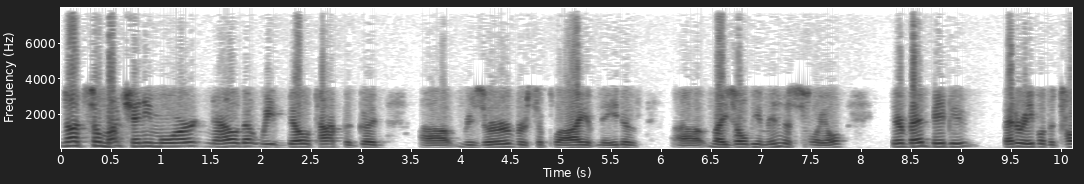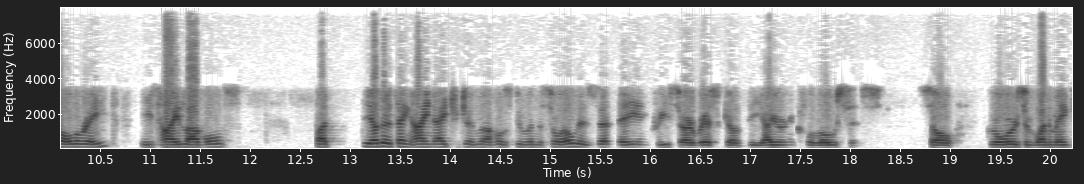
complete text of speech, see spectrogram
Not so much anymore now that we've built up a good uh, reserve or supply of native uh, rhizobium in the soil. They're maybe better able to tolerate these high levels. But the other thing high nitrogen levels do in the soil is that they increase our risk of the iron chlorosis. So growers would want to make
